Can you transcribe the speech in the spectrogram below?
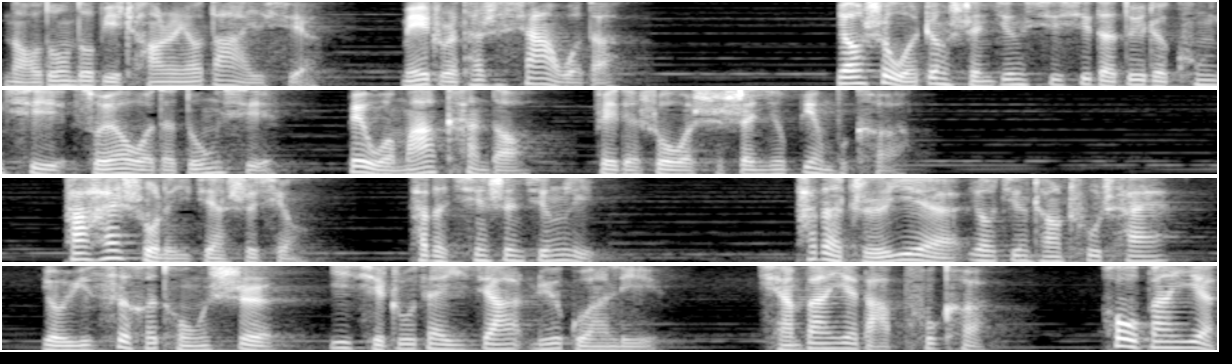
脑洞都比常人要大一些，没准他是吓我的。要是我正神经兮兮的对着空气索要我的东西，被我妈看到，非得说我是神经病不可。他还说了一件事情，他的亲身经历。他的职业要经常出差，有一次和同事一起住在一家旅馆里，前半夜打扑克，后半夜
